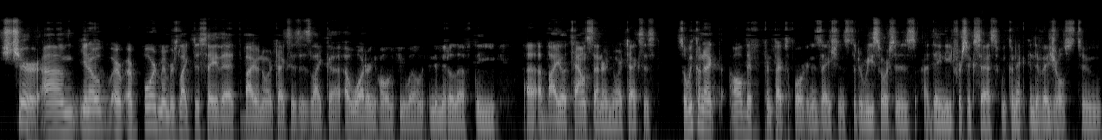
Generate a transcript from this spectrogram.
Sure. Um, you know, our, our, board members like to say that BioNorth Texas is like a, a, watering hole, if you will, in the middle of the uh, a bio town center in North Texas. So we connect all different types of organizations to the resources uh, they need for success. We connect individuals to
